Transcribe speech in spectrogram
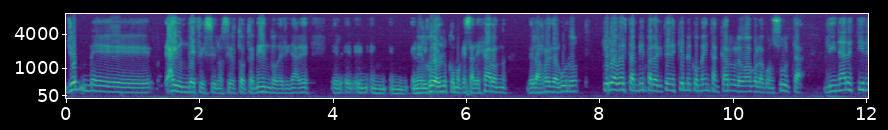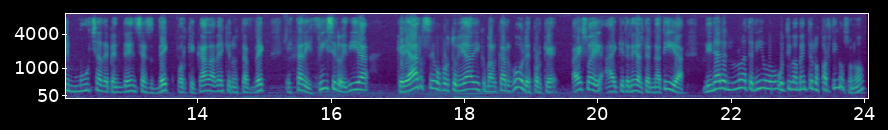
Yo me hay un déficit, ¿no es cierto?, tremendo de Linares en, el gol, como que se alejaron de la red de algunos. Quiero ver también para que ustedes que me comentan, Carlos, le hago la consulta. Linares tiene muchas dependencias VEC porque cada vez que no está VEC está difícil hoy día crearse oportunidades y marcar goles, porque a eso hay, que tener alternativa. Linares no lo ha tenido últimamente en los partidos, ¿o no?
